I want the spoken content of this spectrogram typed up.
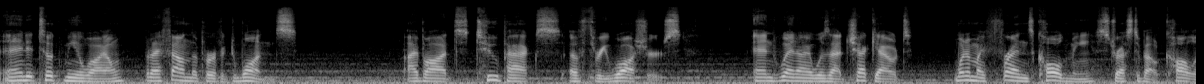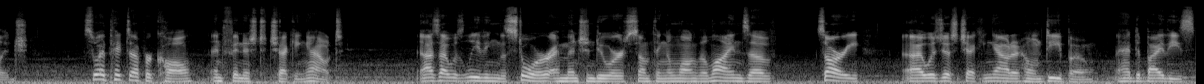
and it took me a while, but I found the perfect ones. I bought two packs of three washers, and when I was at checkout, one of my friends called me, stressed about college, so I picked up her call and finished checking out. As I was leaving the store, I mentioned to her something along the lines of, Sorry, I was just checking out at Home Depot. I had to buy these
